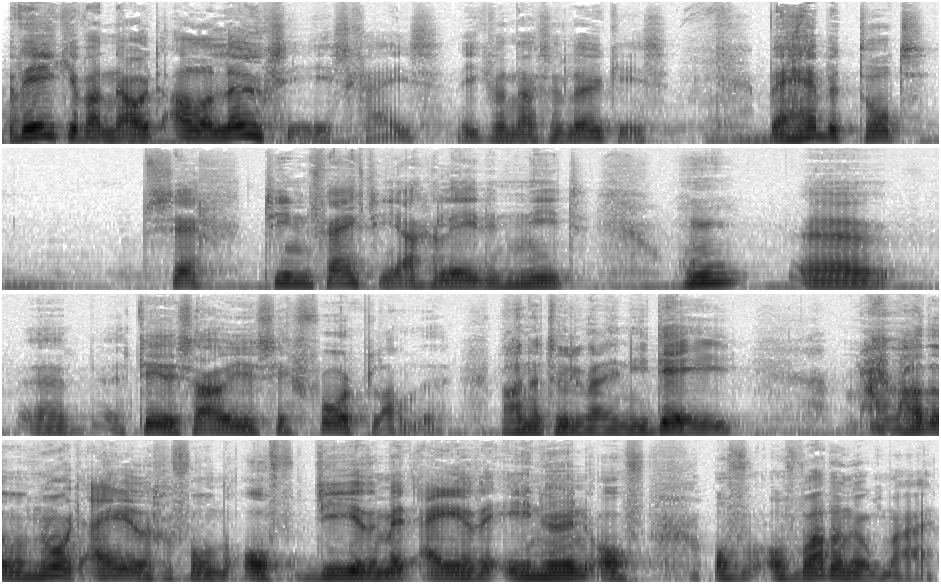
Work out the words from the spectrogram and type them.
Weet je wat nou het allerleukste is, Gijs? Weet je wat nou zo leuk is? We hebben tot, zeg, 10, 15 jaar geleden niet hoe eh, pterosauriërs zich voortplanten. We hadden natuurlijk wel een idee, maar we hadden nog nooit eieren gevonden. Of dieren met eieren in hun, of, of, of wat dan ook maar.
